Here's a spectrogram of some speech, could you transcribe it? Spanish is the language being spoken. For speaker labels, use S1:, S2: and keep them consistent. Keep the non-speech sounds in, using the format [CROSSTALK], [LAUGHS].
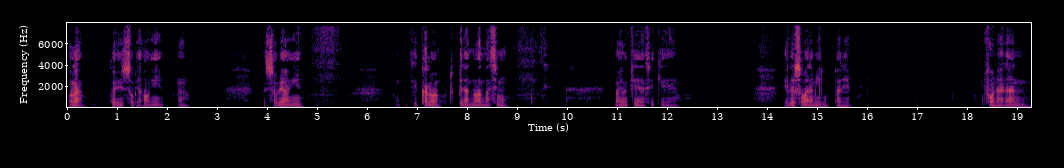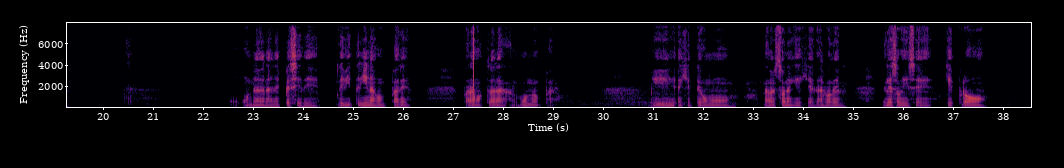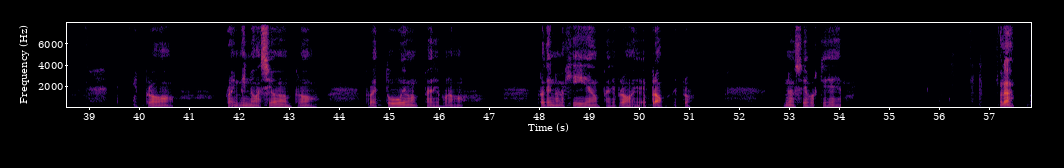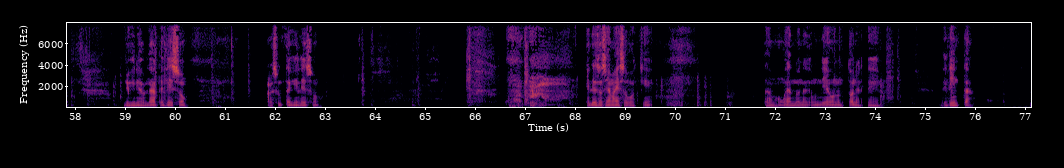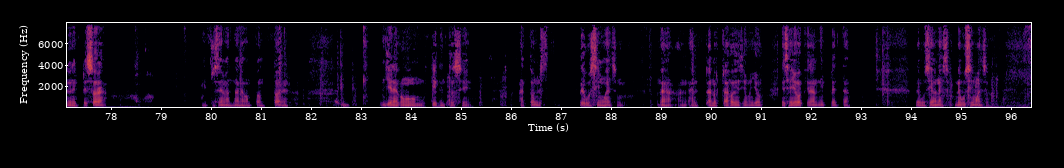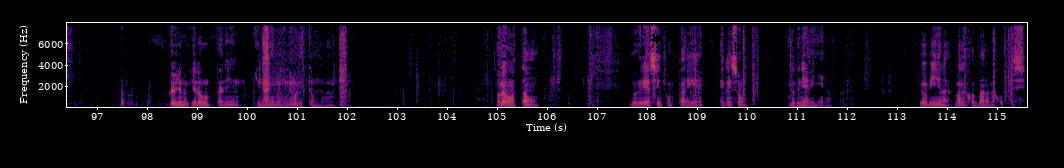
S1: Hola, estoy sopeado aquí. ¿eh? Estoy sopeado aquí. Con qué calor, respirando al máximo. No, yo quería decir que el eso para mí, compadre, fue una gran, una gran especie de, vitrina, compadre, para mostrar al mundo, compadre. Y hay gente como la persona que, que a cargo del, del eso que dice que es pro, es pro, pro innovación, pro, pro estudio, compadre, pro, pro tecnología, compadre, pro, es pro, es pro. No sé por qué. Hola, yo quería hablar del eso. Resulta que el eso El eso se llama eso porque estábamos jugando un día con un tóner de, de tinta de una impresora. Entonces me mandaron a comprar un tóner y era como combustible. Entonces al tóner le pusimos eso. A, a los trajos que decimos yo, decía yo que eran de imprenta, le pusieron eso, le pusimos eso. Pero yo no quiero, compadre, que nadie me, moleste con esa. Hola, ¿cómo estamos? Yo quería decir, compadre, que el eso lo tenía Piñera, compadre. Pero Piñera lo dejó en manos de la justicia.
